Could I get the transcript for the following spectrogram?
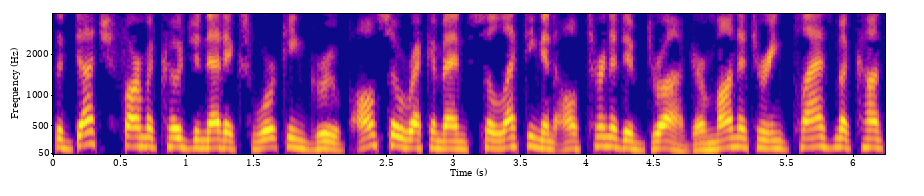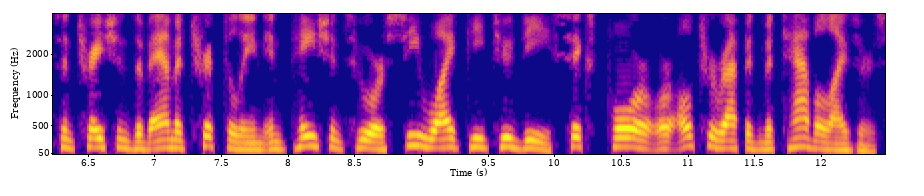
The Dutch Pharmacogenetics Working Group also recommends selecting an alternative drug or monitoring plasma concentrations of amitriptyline in patients who are CYP2D6 poor or ultrarapid metabolizers,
